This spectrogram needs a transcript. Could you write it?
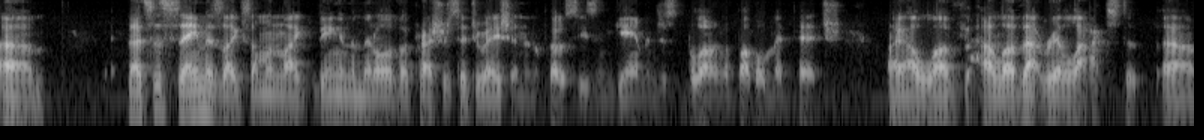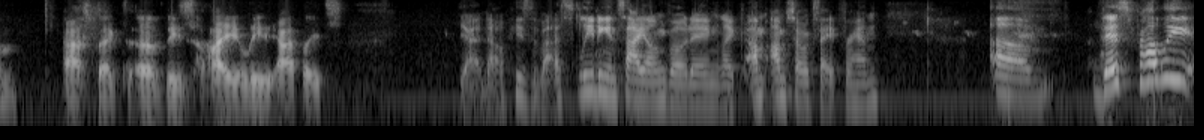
Um, that's the same as like someone like being in the middle of a pressure situation in a postseason game and just blowing a bubble mid pitch. I love I love that relaxed um, aspect of these high elite athletes. Yeah, no, he's the best. Leading in Cy Young voting, like I'm I'm so excited for him. Um, this probably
